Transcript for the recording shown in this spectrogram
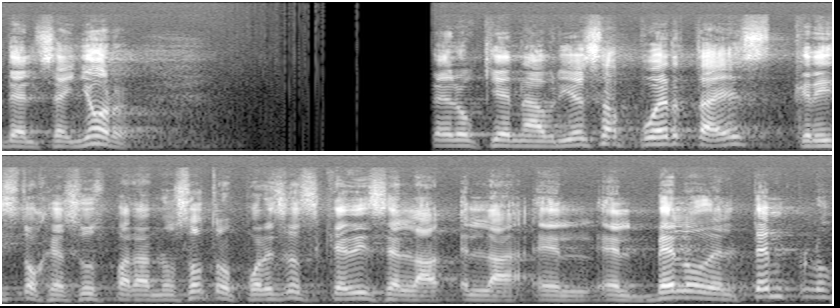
del Señor. Pero quien abrió esa puerta es Cristo Jesús para nosotros. Por eso es que dice el, el velo del templo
